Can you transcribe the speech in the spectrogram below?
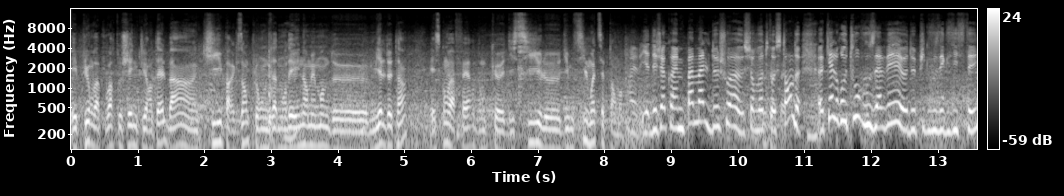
et plus on va pouvoir toucher une clientèle ben, qui par exemple on nous a demandé énormément de miel de thym et ce qu'on va faire donc euh, d'ici le, le mois de septembre. il y a déjà quand même pas mal de choix euh, sur votre stand. quel retour vous avez depuis que vous existez?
